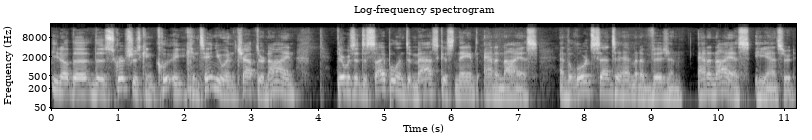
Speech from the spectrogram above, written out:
You know the the scriptures conclude continue in chapter nine. There was a disciple in Damascus named Ananias, and the Lord said to him in a vision, Ananias, he answered,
